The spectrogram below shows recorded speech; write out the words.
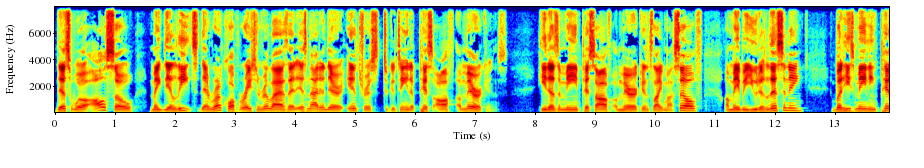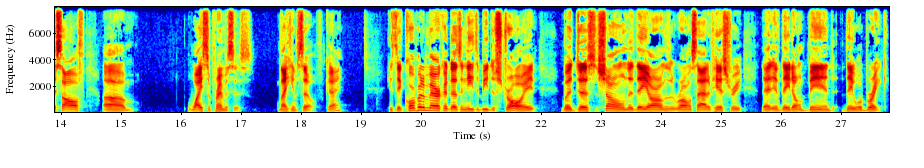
This will also make the elites that run corporations realize that it's not in their interest to continue to piss off Americans. He doesn't mean piss off Americans like myself or maybe you that's listening, but he's meaning piss off um, white supremacists like himself. Okay? He said corporate America doesn't need to be destroyed, but just shown that they are on the wrong side of history, that if they don't bend, they will break.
